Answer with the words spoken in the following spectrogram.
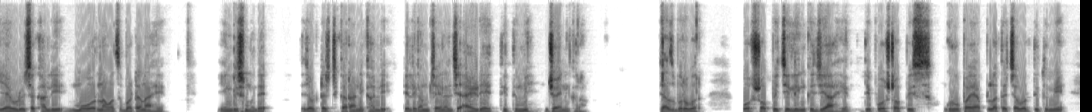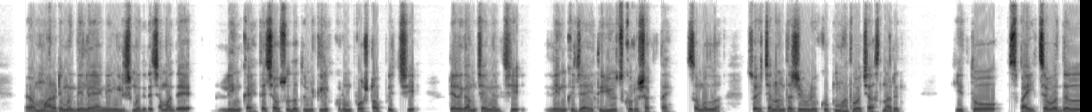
या व्हिडिओच्या खाली मोर नावाचं बटन आहे इंग्लिशमध्ये त्याच्यावर टच करा आणि खाली टेलिग्राम चॅनलची आय डी आहे ती तुम्ही जॉईन करा. त्याचबरोबर पोस्ट ऑफिसची लिंक जी आहे ती पोस्ट ऑफिस ग्रुप आहे आपला. त्याच्यावरती तुम्ही मराठीमध्ये दिलं आहे आणि इंग्लिशमध्ये त्याच्यामध्ये लिंक आहे. त्याच्यावर सुद्धा तुम्ही क्लिक करून पोस्ट ऑफिसची टेलिग्राम चॅनलची लिंक जी आहे ती यूज करू शकताय. समजलं? सो याच्यानंतरचे व्हिडिओ खूप महत्त्वाचे असणार आहेत. की तो स्पाईकच्या बद्दल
